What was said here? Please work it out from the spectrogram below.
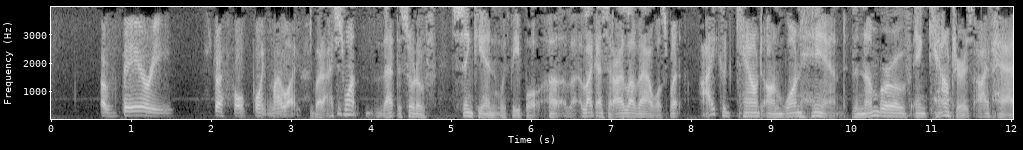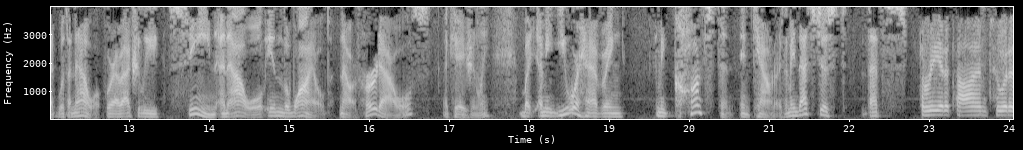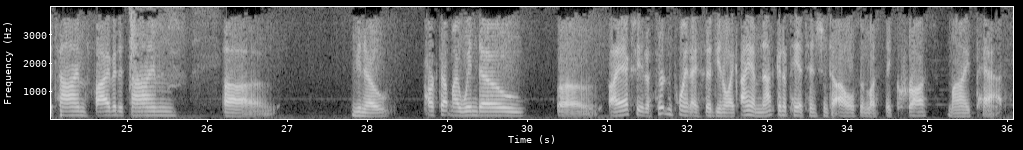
a very stressful point in my life. But I just want that to sort of sink in with people. Uh, like I said, I love owls, but I could count on one hand the number of encounters I've had with an owl, where I've actually seen an owl in the wild. Now, I've heard owls occasionally, but I mean, you were having, I mean, constant encounters. I mean, that's just, that's, Three at a time, two at a time, five at a time. Uh, you know, parked out my window. Uh, I actually, at a certain point, I said, you know, like I am not going to pay attention to owls unless they cross my path.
